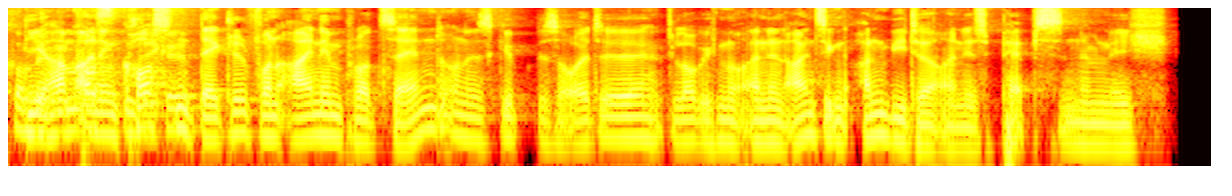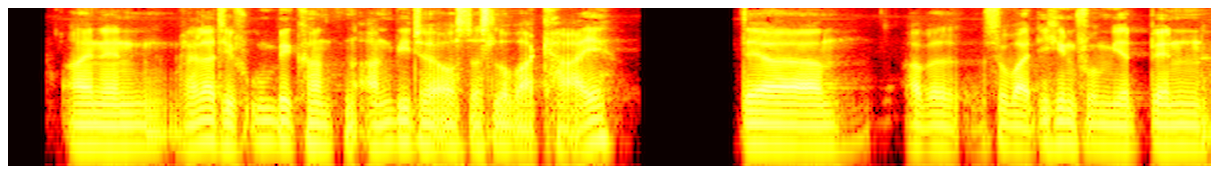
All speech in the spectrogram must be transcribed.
Kommt, die haben einen Kostendeckel von einem Prozent und es gibt bis heute, glaube ich, nur einen einzigen Anbieter eines PEPs, nämlich einen relativ unbekannten Anbieter aus der Slowakei, der aber soweit ich informiert bin,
